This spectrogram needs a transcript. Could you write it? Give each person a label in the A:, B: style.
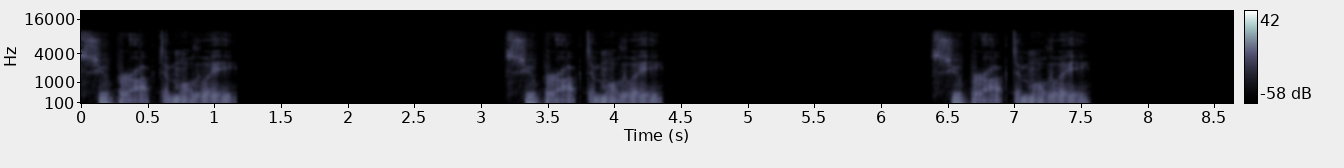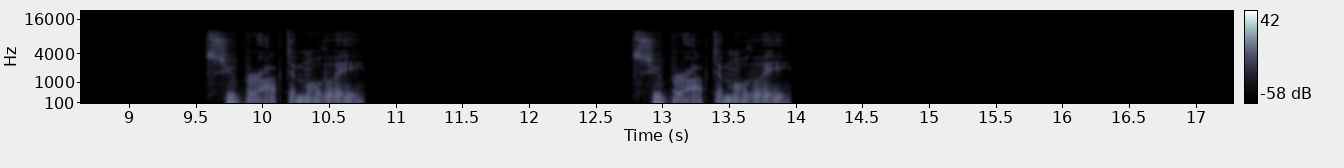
A: superoptimally. Superoptimally. Superoptimally. Superoptimally. Superoptimally.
